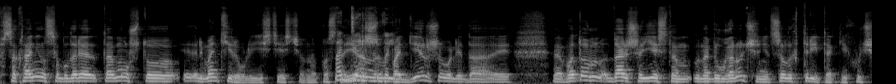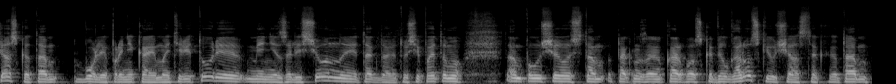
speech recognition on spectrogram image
сохранился благодаря тому, что ремонтировали, естественно, постоянно. Поддерживали. Поддерживали, да. И э, потом дальше есть там на Белгородчине целых три таких участка, там более проникаемая территория, менее залесенная и так далее. То есть, и поэтому там получилось там так называемый Карповско-Белгородский участок, там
